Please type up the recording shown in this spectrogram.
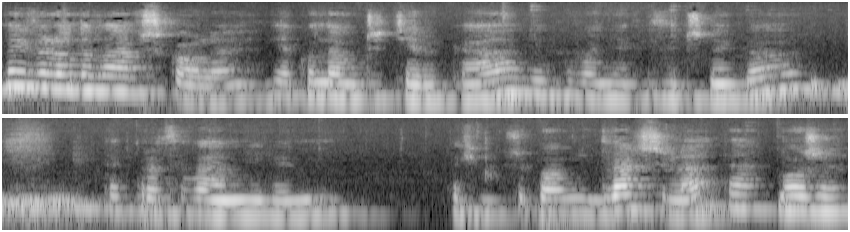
No i wylądowałam w szkole jako nauczycielka wychowania fizycznego. I tak pracowałam, nie wiem, to się mi przypomni, 2-3 lata może.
